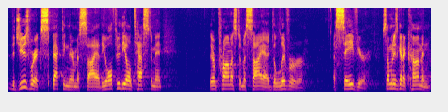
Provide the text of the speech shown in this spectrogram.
the Jews were expecting their Messiah. The, all through the Old Testament, they were promised a Messiah, a deliverer, a Savior, someone who's going to come and,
